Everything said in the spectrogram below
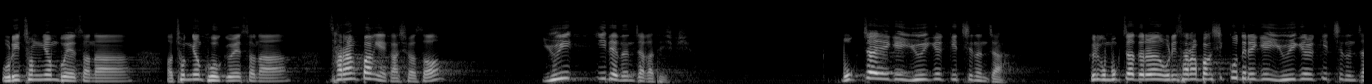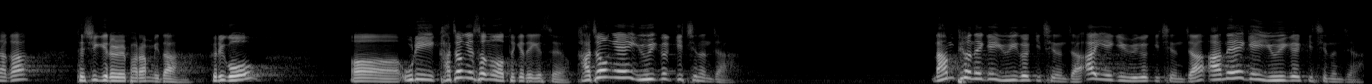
우리 청년부에서나 어, 청년 구호교회에서나 사랑방에 가셔서 유익이 되는 자가 되십시오. 목자에게 유익을 끼치는 자 그리고 목자들은 우리 사랑방 식구들에게 유익을 끼치는 자가 되시기를 바랍니다. 그리고 어, 우리 가정에서는 어떻게 되겠어요? 가정에 유익을 끼치는 자 남편에게 유익을 끼치는 자, 아이에게 유익을 끼치는 자, 아내에게 유익을 끼치는 자,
